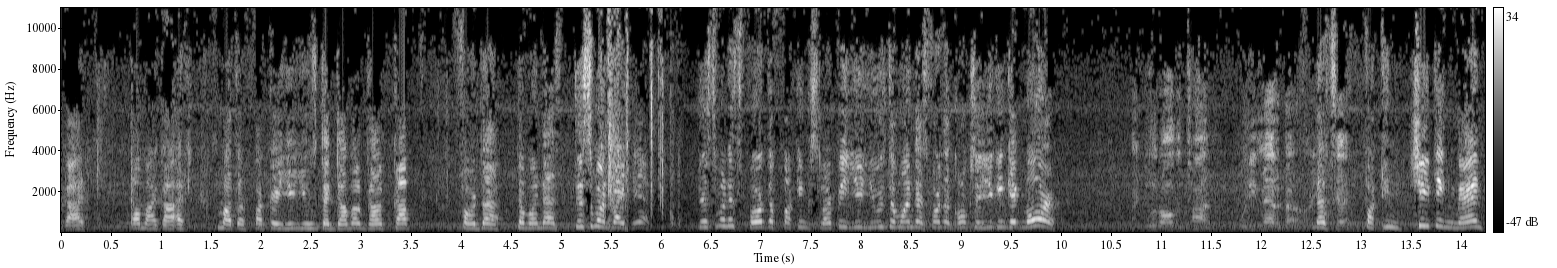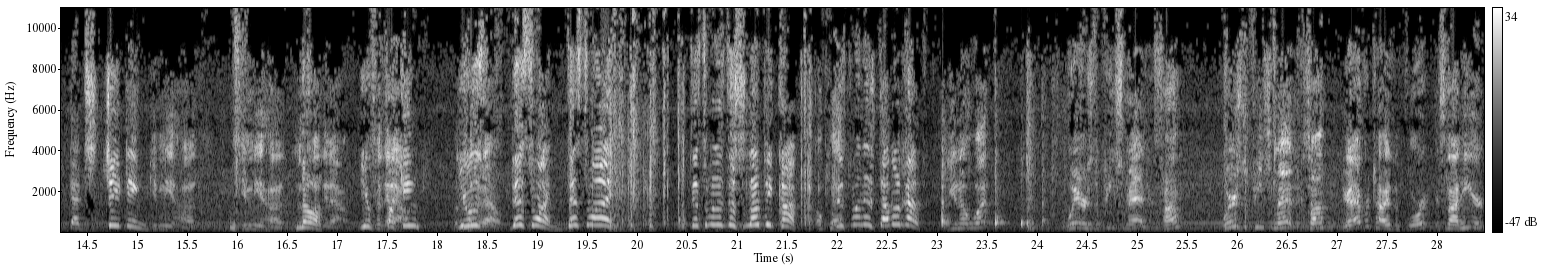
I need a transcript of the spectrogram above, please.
God. Oh my God. Motherfucker, you used the double gulp cup for the, the one that's, this one right here. This one is for the fucking Slurpee. You use the one that's for the Coke so you can get more. I do it all the time. What are you mad about? Are That's okay? fucking cheating, man. That's cheating. Give me a hug. Give me a hug. Let's no, hug it out. you Let's fucking out. Use out. this one. This one. This one is the Slurpee cup. Okay. This one is double cup. You know what? Where's the Peach Madness, huh? Where's the Peach Madness, huh? You're advertising for it. It's not here.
